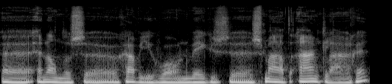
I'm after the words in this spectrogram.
Uh, en anders gaan we je gewoon wegens smaad aanklagen.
